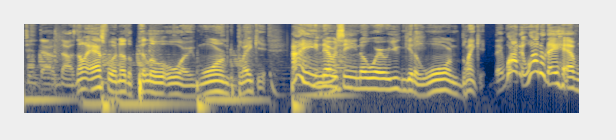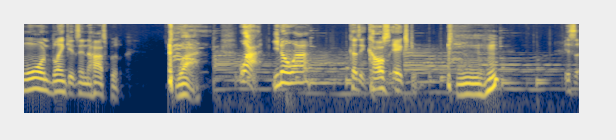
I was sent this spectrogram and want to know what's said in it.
ten thousand dollars. Don't ask for another pillow or a warmed blanket. I ain't never Mhm. seen nowhere where you can get a warmed blanket. Why? do- Why do they have warmed blankets in the hospital? Why? Why? You know why? Because it costs extra. Mm-hmm. It's an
